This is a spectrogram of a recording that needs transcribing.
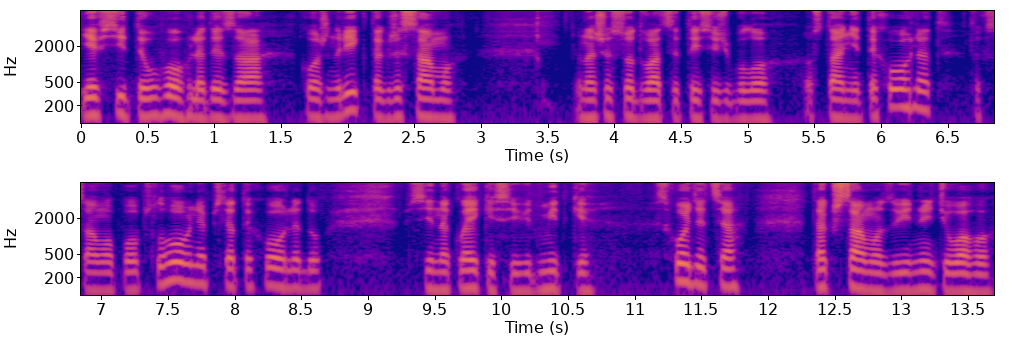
Є всі техогляди за кожен рік. Так же само на 620 тисяч було останній техогляд. Так само по обслуговуванню після техогляду. Всі наклейки, всі відмітки сходяться. Так само зверніть увагу,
